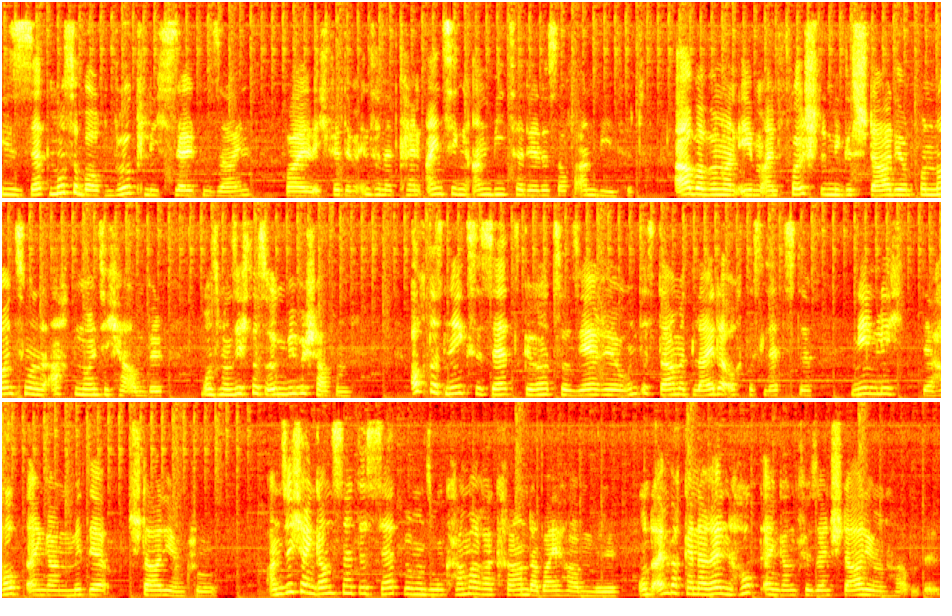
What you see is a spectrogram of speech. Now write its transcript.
Dieses Set muss aber auch wirklich selten sein, weil ich finde im Internet keinen einzigen Anbieter, der das auch anbietet. Aber wenn man eben ein vollständiges Stadion von 1998 haben will, muss man sich das irgendwie beschaffen. Auch das nächste Set gehört zur Serie und ist damit leider auch das letzte, nämlich der Haupteingang mit der Stadioncrew. An sich ein ganz nettes Set, wenn man so einen Kamerakran dabei haben will und einfach generell einen Haupteingang für sein Stadion haben will.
